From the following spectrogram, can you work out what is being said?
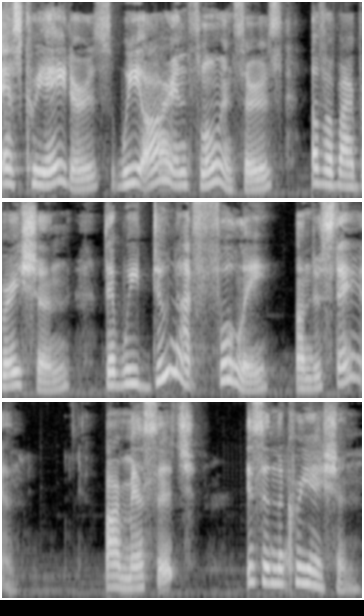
As creators, we are influencers of a vibration that we do not fully understand. Our message is in the creation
